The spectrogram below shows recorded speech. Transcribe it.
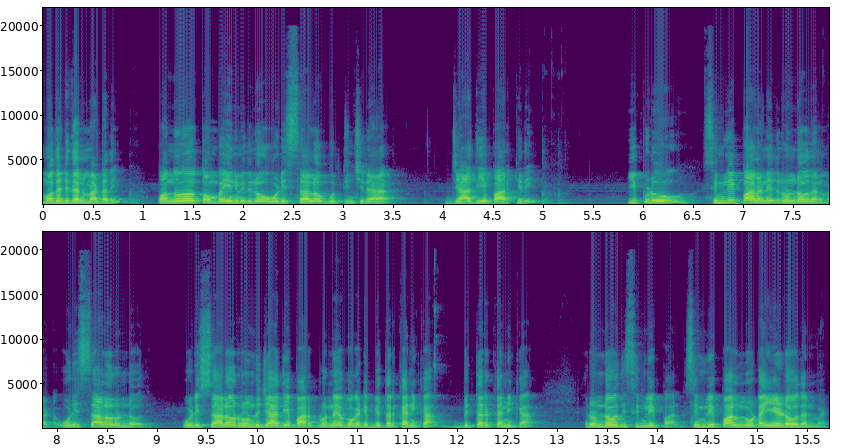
మొదటిది అనమాట అది. పంతొమ్మిది వందల తొంభై ఎనిమిదిలో ఒడిస్సాలో గుర్తించిన జాతీయ పార్క్ ఇది. ఇప్పుడు సిమ్లీపాల్ అనేది రెండవది అనమాట ఒడిస్సాలో రెండవది. ఒడిస్సాలో రెండు జాతీయ పార్కులు ఉన్నాయి. ఒకటి బితర్కనిక బితర్కనిక రెండవది సిమ్లీపాల్. సిమ్లీపాల్ నూట ఏడవది అనమాట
